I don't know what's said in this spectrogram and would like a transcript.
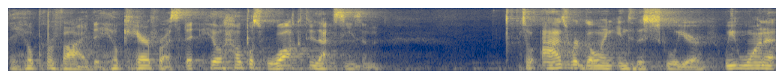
that he'll provide, that he'll care for us, that he'll help us walk through that season. So, as we're going into this school year, we want to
